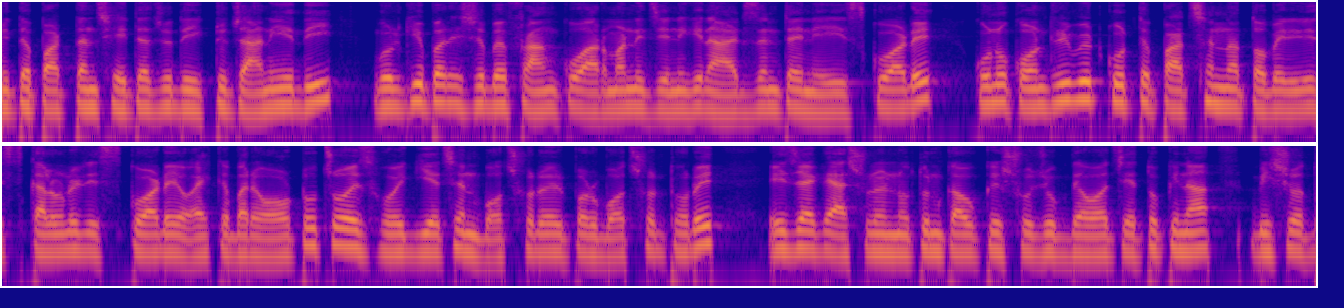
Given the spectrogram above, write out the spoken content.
নিতে পারতেন সেটা যদি একটু জানিয়ে দিই। গোলকিপার হিসেবে ফ্রাঙ্কো আরমানি, যিনি কিনা আর্জেন্টাইন এই স্কোয়াডে কোনো কন্ট্রিবিউট করতে পারছেন না, তবে স্কালনির স্কোয়াডে একেবারে অটো চয়েস হয়ে গিয়েছেন বছরের পর বছর ধরে। এই জায়গায় আসলে নতুন কাউকে সুযোগ দেওয়া যেত কিনা, বিশেষত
